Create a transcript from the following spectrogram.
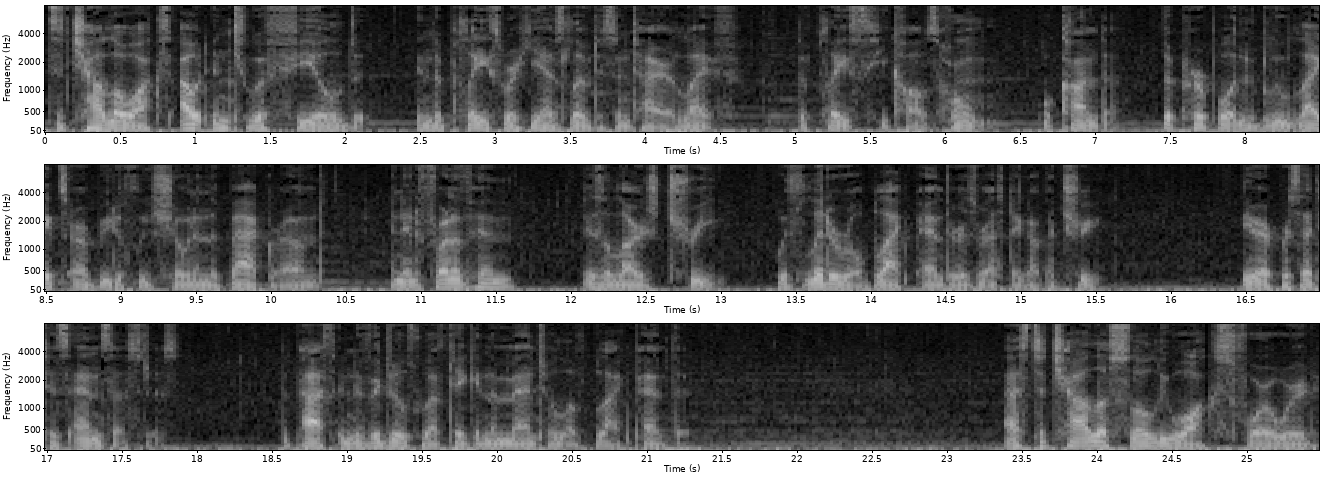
T'Challa walks out into a field in the place where he has lived his entire life, the place he calls home, Wakanda. The purple and blue lights are beautifully shown in the background, and in front of him is a large tree, with literal Black Panthers resting on the tree. They represent his ancestors, the past individuals who have taken the mantle of Black Panther. As T'Challa slowly walks forward,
